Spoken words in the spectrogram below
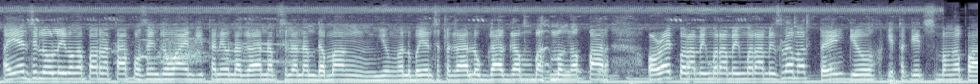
Ayan si Loloy mga par natapos yung gawain kita niyo naghanap sila ng damang yung ano ba yan sa Tagalog gagamba mga par. Alright maraming maraming maraming salamat. Thank you. Kita kits mga par.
